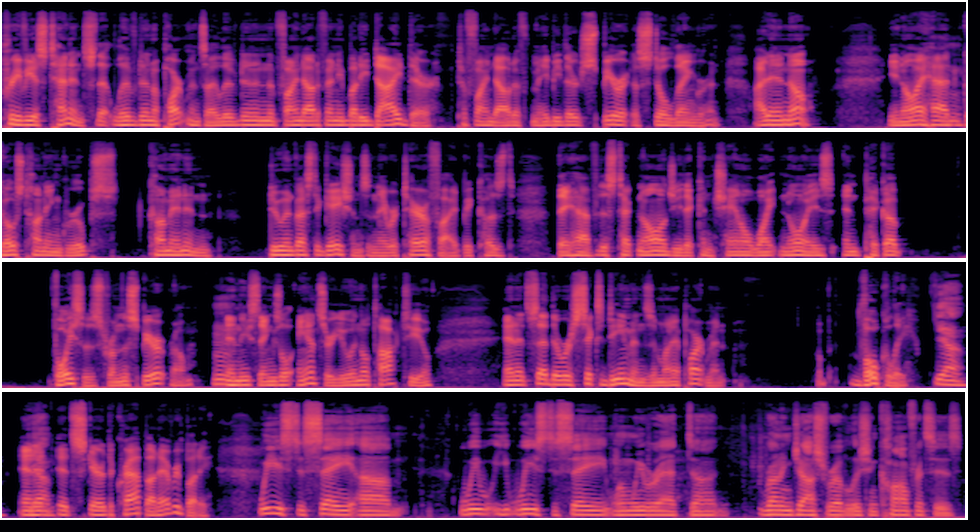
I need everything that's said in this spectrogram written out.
previous tenants that lived in apartments I lived in and to find out if anybody died there, to find out if maybe their spirit is still lingering. I didn't know. You know, I had ghost hunting groups come in and do investigations, and they were terrified because they have this technology that can channel white noise and pick up voices from the spirit realm. And these things will answer you and they'll talk to you. And it said there were six demons in my apartment vocally. Yeah. And yeah. it, it scared the crap out of everybody. we used to say um, we we used to say when we were at uh, running Joshua Revolution conferences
